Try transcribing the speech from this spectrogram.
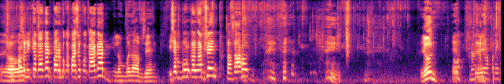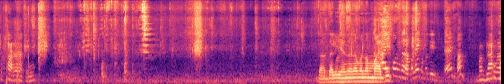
Ayo. Pagaling ka kagad para makapasok ka kagad. Ilang ba na absent? Isang buwan kang absent sa sahod. Ayun. Oh, nasa nga pala yung kutsara natin. Dadalihan na naman ng magic. iPhone ka na pala, eh, kapatid. Eh, bag. Baglang na.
